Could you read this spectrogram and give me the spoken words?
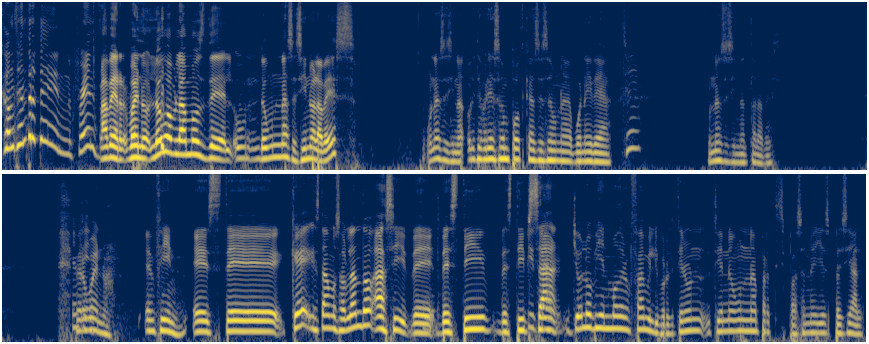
Concéntrate en Friends. A ver, bueno, luego hablamos de un, de un asesino a la vez. Un asesinato. Hoy debería ser un podcast, esa es una buena idea. Sí. Un asesinato a la vez. en Pero fin. bueno, en fin, este, ¿qué estábamos hablando? Ah, sí, de, Sí. de Steve, de Steve Steve Zahn. Zahn. Yo lo vi en Modern Family porque tiene un, tiene una participación ella especial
